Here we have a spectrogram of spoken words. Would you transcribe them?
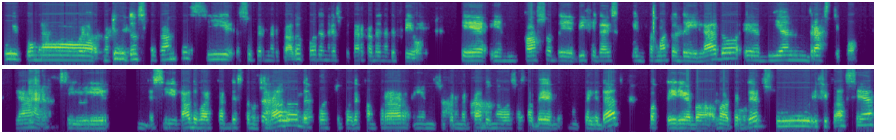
fue como dudas antes si supermercados pueden respetar cadena de frío que en caso de Vigidice en formato de helado es bien drástico. ¿ya? Claro. Si si el helado va a estar descongelado, después tú puedes comprar en supermercado, no vas a saber la calidad, bacteria va, va, a perder su eficacia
